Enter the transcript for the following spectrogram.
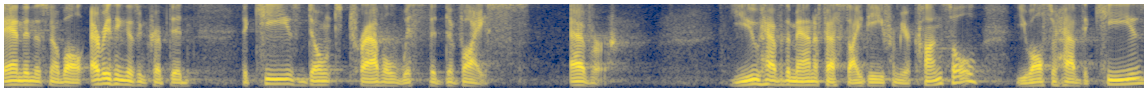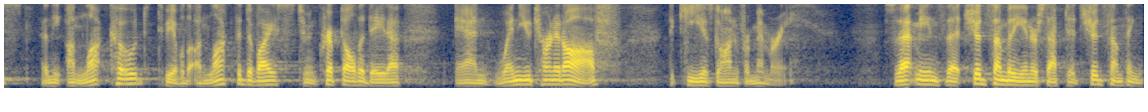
and in the Snowball, everything is encrypted. The keys don't travel with the device, ever. You have the manifest ID from your console. You also have the keys and the unlock code to be able to unlock the device, to encrypt all the data. And when you turn it off, the key is gone from memory. So that means that should somebody intercept it, should something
